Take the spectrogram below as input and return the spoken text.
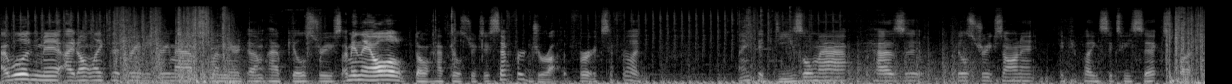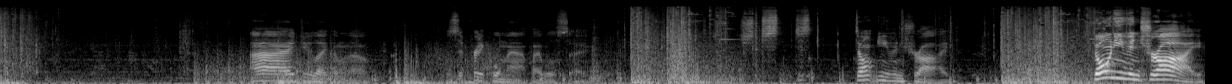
I will admit I don't like the 3v3 maps when they don't have kill streaks. I mean, they all don't have kill streaks except for for except for like I think the Diesel map has it kill streaks on it if you're playing 6v6, but I do like them though. It's a pretty cool map, I will say. Just, just, just don't even try. Don't even try!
